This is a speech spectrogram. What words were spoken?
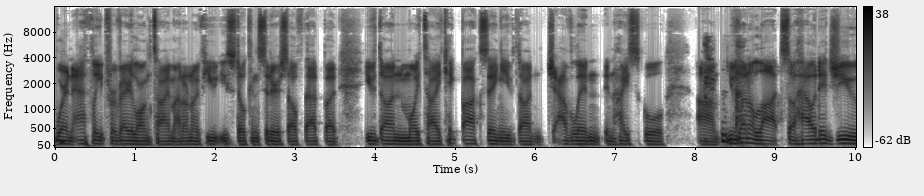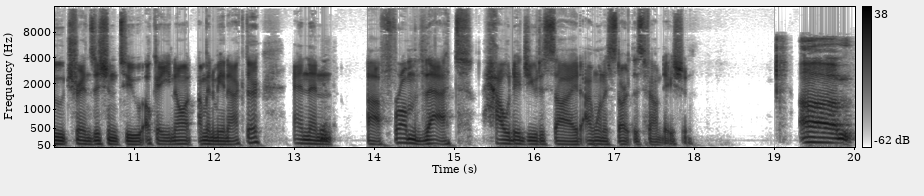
were an athlete for a very long time. I don't know if you you still consider yourself that, but you've done Muay Thai kickboxing. You've done javelin in high school. Um, you've done a lot. So how did you transition to okay? You know what? I'm going to be an actor, and then uh, from that, how did you decide I want to start this foundation? Um.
